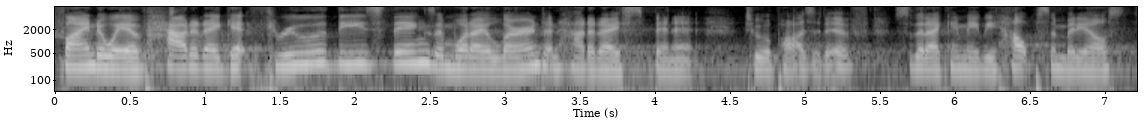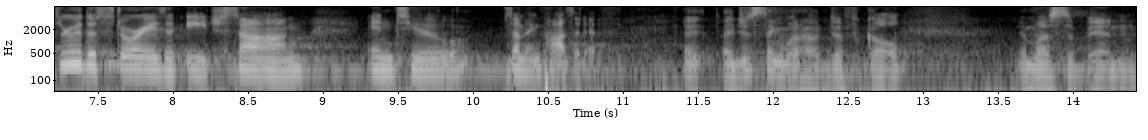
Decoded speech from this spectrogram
find a way of how did I get through these things and what I learned and how did I spin it to a positive so that I can maybe help somebody else through the stories of each song into something positive. I, I just think about how difficult it must have been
